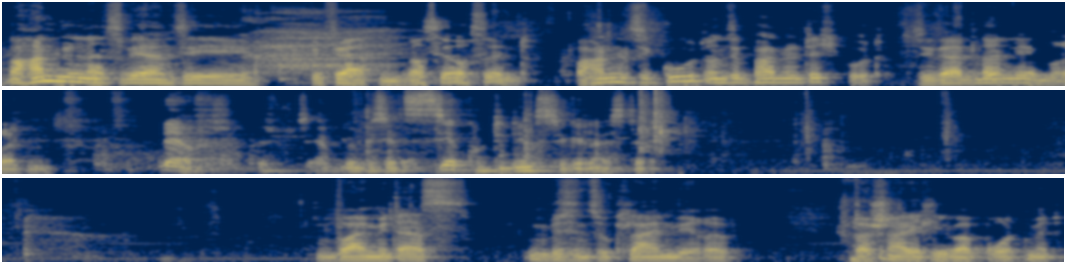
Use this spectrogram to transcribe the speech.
behandeln, als wären sie Gefährten, was sie auch sind. Behandelt sie gut und sie behandeln dich gut. Sie werden dein Leben retten. Ja, er hat mir bis jetzt sehr gute Dienste geleistet. Weil mir das ein bisschen zu klein wäre. Da schneide ich lieber Brot mit.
